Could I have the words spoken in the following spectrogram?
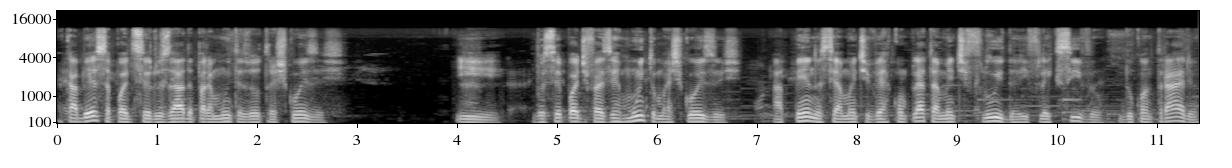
a cabeça pode ser usada para muitas outras coisas. E você pode fazer muito mais coisas apenas se a mantiver completamente fluida e flexível. Do contrário,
